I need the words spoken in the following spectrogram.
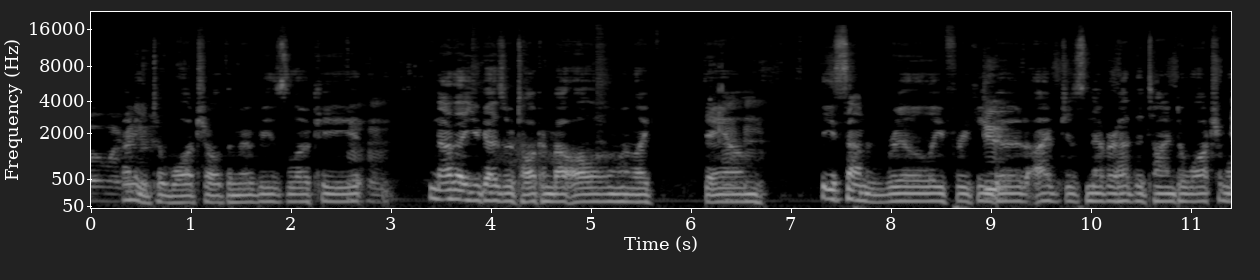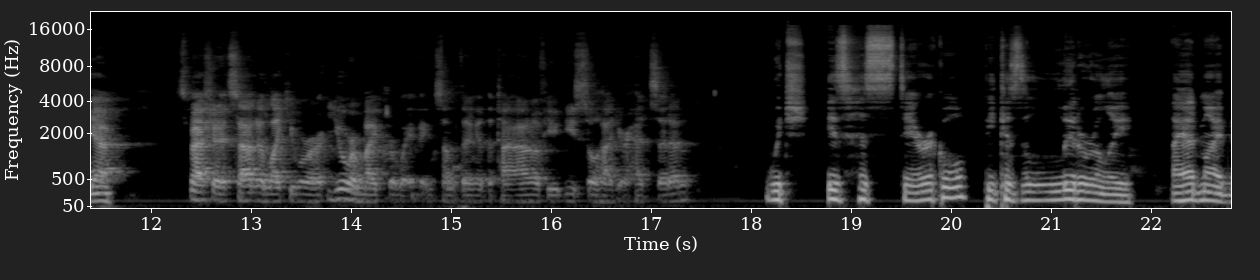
Oh my I need to watch all the movies, Loki. key. Mhm. Now that you guys are talking about all of them, I'm like, damn, these sound really freaking Dude. good. I've just never had the time to watch them all. Yeah. Especially, it sounded like you were you were microwaving something at the time. I don't know if you, you still had your headset in. Which is hysterical because literally, I had my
